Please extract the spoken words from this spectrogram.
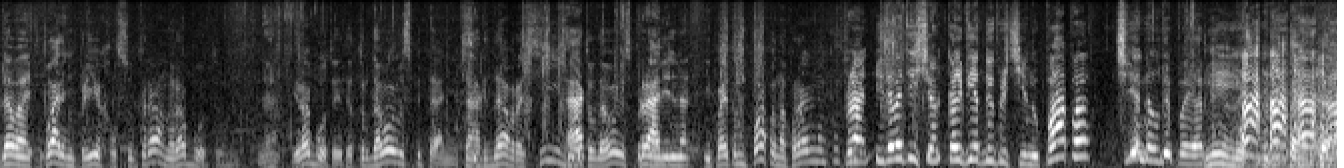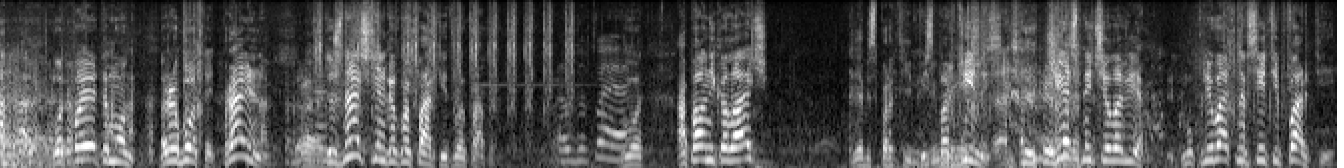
давайте. Парень приехал с утра на работу. Да. И работает. Это трудовое воспитание. Так. Всегда в России было Так. трудовое воспитание. Правильно. И поэтому папа на правильном пути. Правильно. И давайте еще конкретную причину. Папа член ЛДПр. Ну, Вот поэтому он работает. Правильно? Ты знаешь, член какой партии твой папа? ЛДПР. Вот. А Павел Николаевич Я беспартийный. беспартийный, честный человек. Ну, плевать на все эти партии.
